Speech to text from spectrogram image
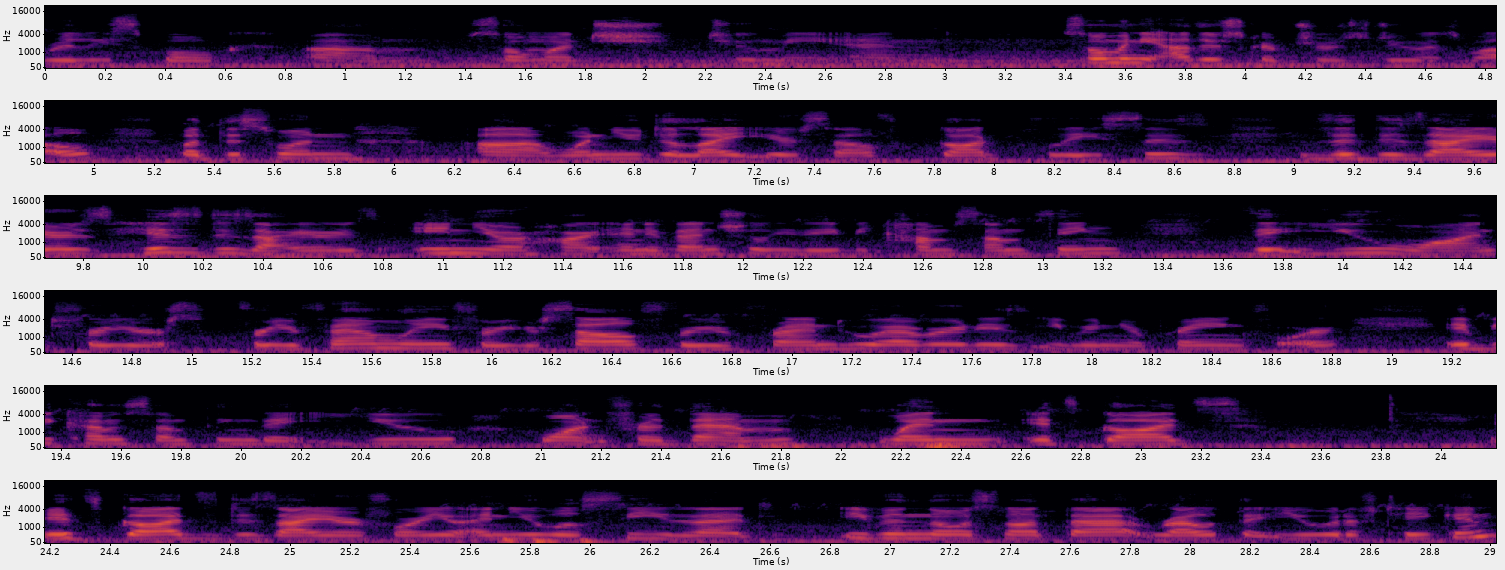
really spoke um, so much to me and so many other scriptures do as well. But this one, uh, when you delight yourself, God places the desires, His desires, in your heart, and eventually they become something that you want for your for your family, for yourself, for your friend, whoever it is, even you're praying for. It becomes something that you want for them when it's God's it's God's desire for you, and you will see that even though it's not that route that you would have taken,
